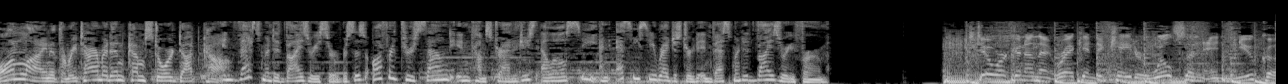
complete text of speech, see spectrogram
Online at theretirementincomestore.com. Investment advisory services offered through Sound Income Strategies LLC, an SEC registered investment advisory firm. Still working on that wreck indicator. Wilson and Newcomb,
